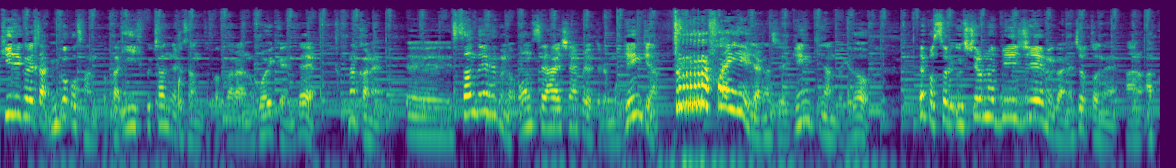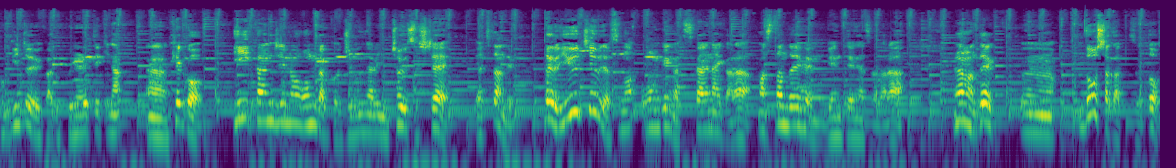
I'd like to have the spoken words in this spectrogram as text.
聞いてくれたみここさんとか、いい服チャンネルさんとかからのご意見で、なんかね、えー、スタンド FM の音声配信アプリやってるもう元気な、トゥルルファイみたいな感じで元気なんだけど、やっぱそれ後ろの BGM がね、ちょっとね、あの、アコギというか、ウクレレ的な、うん、結構、いい感じの音楽を自分なりにチョイスしてやってたんだよ。だけど YouTube ではその音源が使えないから、まあ、スタンド FM 限定のやつだから、なので、うん、どうしたかっていうと、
